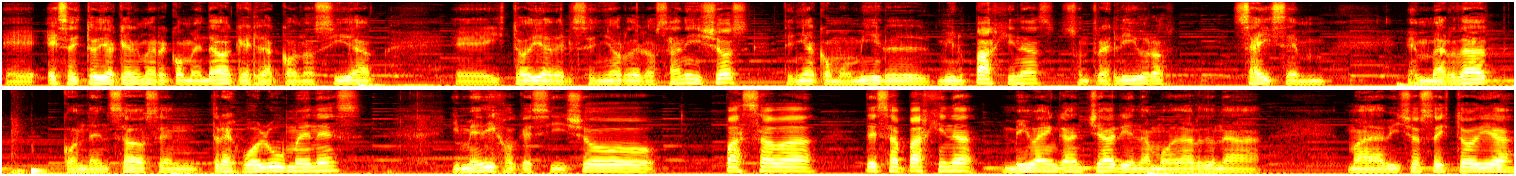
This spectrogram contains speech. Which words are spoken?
eh, esa historia que él me recomendaba, que es la conocida eh, historia del Señor de los Anillos, tenía como mil, mil páginas, son tres libros, seis en, en verdad, condensados en tres volúmenes, y me dijo que si yo pasaba de esa página me iba a enganchar y enamorar de una maravillosa historia,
